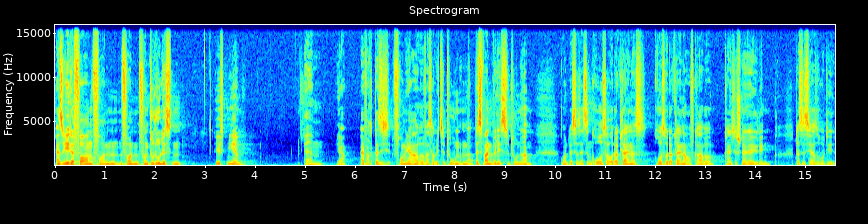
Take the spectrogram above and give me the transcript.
Also jede Form von, von, von To-Do-Listen hilft mir. Ähm, ja, einfach, dass ich vor mir habe, was habe ich zu tun und Ja. bis wann will ich es zu tun haben. Und ist das jetzt ein großer oder kleines, große oder kleine Aufgabe, kann ich das schnell erledigen. Das ist ja so die.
